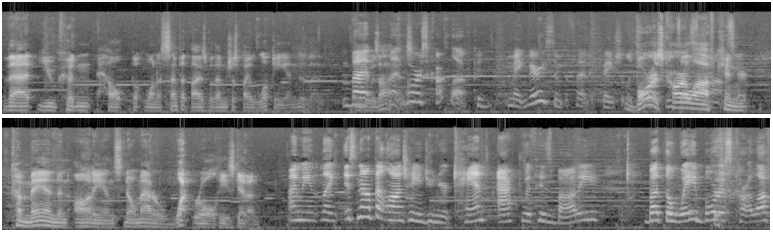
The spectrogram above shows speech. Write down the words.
that you couldn't help but want to sympathize with him just by looking into the But into his eyes. like, Boris Karloff could make very sympathetic facial Boris Karloff can command an audience no matter what role he's given. I mean, like, it's not that Lon Chaney Jr. can't act with his body, but the way Boris Karloff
